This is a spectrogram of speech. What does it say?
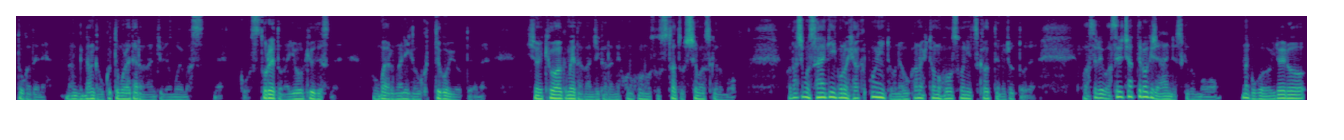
とかでね、なんか送ってもらえたらなんていうふうに思います。ね、こうストレートな要求ですね。お前ら何か送ってこいよっていうね、非常に凶悪めいた感じからね、この、このスタートしてますけども、私も最近この100ポイントをね、他の人の放送に使うっていうのをちょっとね、忘れ、忘れちゃってるわけじゃないんですけども、なんかこう、いろいろ、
